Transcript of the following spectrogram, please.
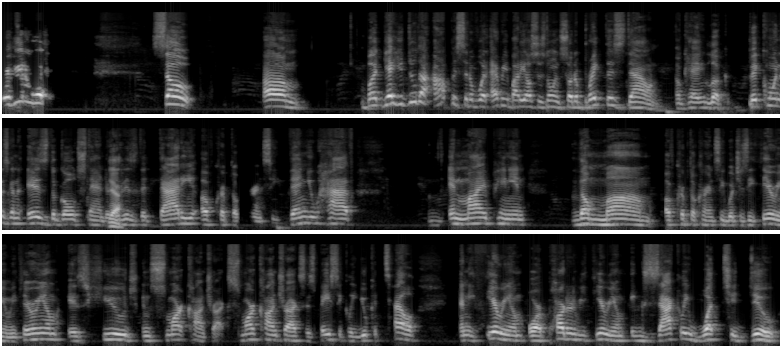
we're here to win. So, um, but yeah, you do the opposite of what everybody else is doing. So to break this down, okay, look, Bitcoin is gonna is the gold standard. Yeah. It is the daddy of cryptocurrency. Then you have, in my opinion, the mom of cryptocurrency, which is Ethereum. Ethereum is huge in smart contracts. Smart contracts is basically you could tell an Ethereum or part of Ethereum exactly what to do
